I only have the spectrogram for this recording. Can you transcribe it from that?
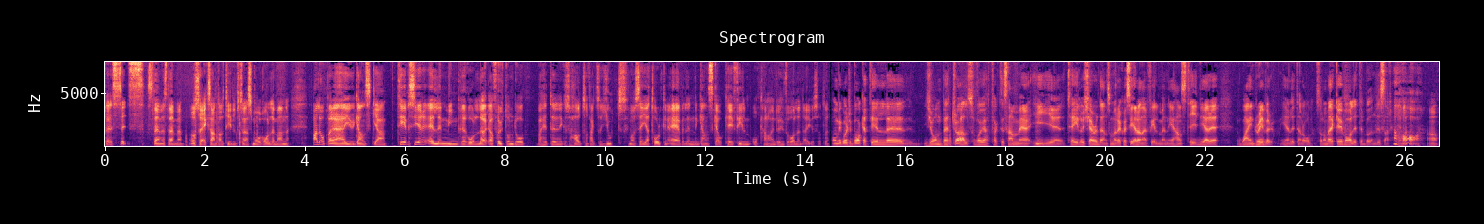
Precis, stämmer, stämmer. Och så x antal till sådana små roller. Men allihopa det här är ju ganska tv-serier eller mindre roller. Ja, förutom då vad heter det, Nicholas Hoult som faktiskt har gjort, får man säga, Tolkien är väl en ganska okej film och han har ändå huvudrollen där ju. Så att, eh. Om vi går tillbaka till eh, John Bertrall så var ju faktiskt han med mm. i eh, Taylor Sheridan som har regisserat den här filmen i hans tidigare Wind River i en liten roll. Så de verkar ju vara lite bundisar. Jaha. Ja.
